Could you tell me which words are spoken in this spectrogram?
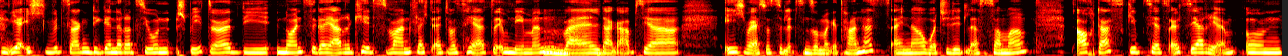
Ja, ich würde sagen, die Generation später, die 90er Jahre Kids waren vielleicht etwas härter im Nehmen, mhm. weil da gab's ja Ich weiß, was du letzten Sommer getan hast, I know what you did last summer. Auch das gibt's jetzt als Serie. Und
